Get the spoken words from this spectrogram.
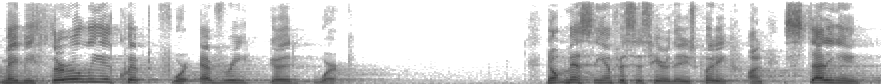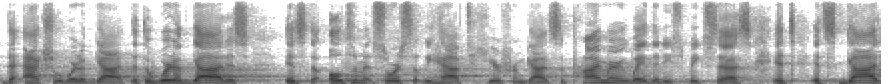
may be thoroughly equipped for every good work. Don't miss the emphasis here that he's putting on studying the actual Word of God, that the Word of God is it's the ultimate source that we have to hear from God. It's the primary way that He speaks to us. It's, it's God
